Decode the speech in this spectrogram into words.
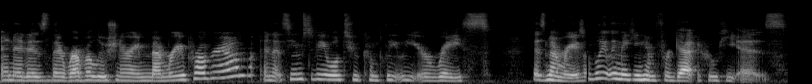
and it is their revolutionary memory program, and it seems to be able to completely erase his memories, completely making him forget who he is.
